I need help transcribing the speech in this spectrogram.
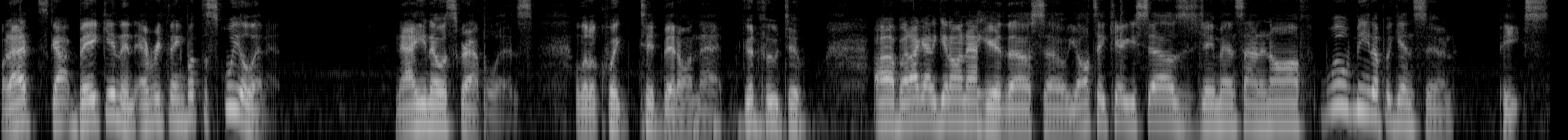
Well, that's got bacon and everything but the squeal in it. Now you know what scrapple is. A little quick tidbit on that. Good food, too. Uh, but I got to get on out of here, though. So y'all take care of yourselves. It's J Man signing off. We'll meet up again soon. Peace.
